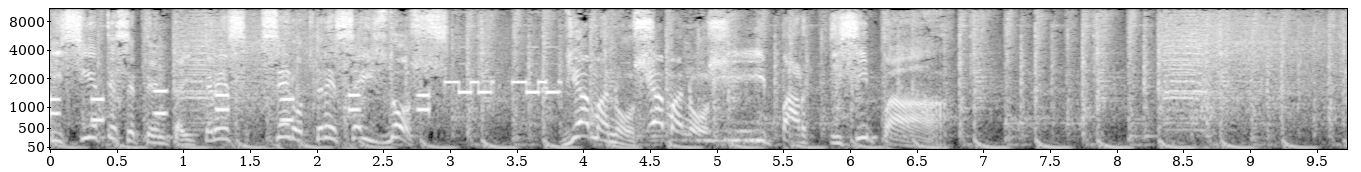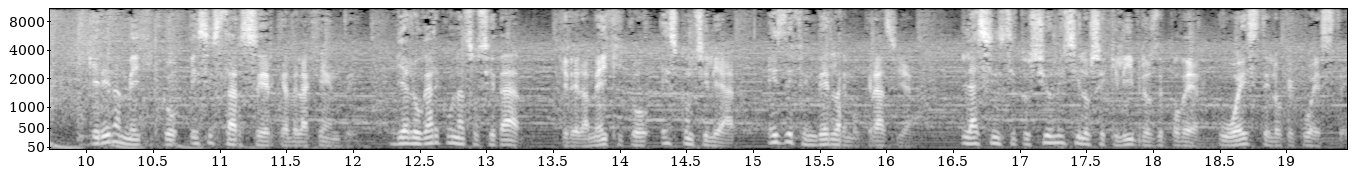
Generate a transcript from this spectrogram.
y 773-0362. Llámanos, llámanos y participa. Querer a México es estar cerca de la gente, dialogar con la sociedad. Querer a México es conciliar, es defender la democracia, las instituciones y los equilibrios de poder, cueste lo que cueste.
